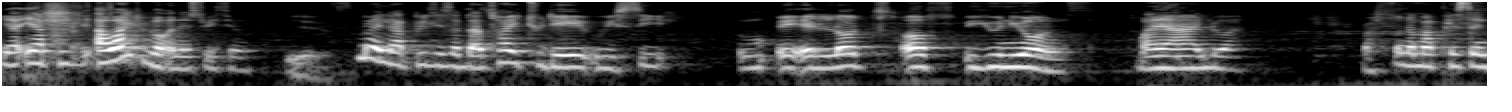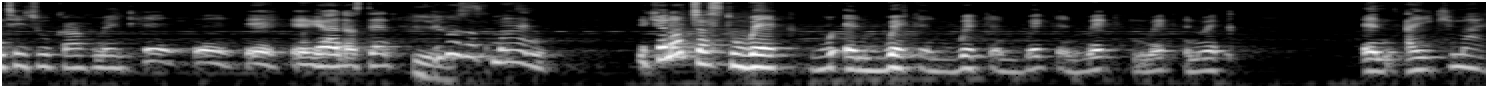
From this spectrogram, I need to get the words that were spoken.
Iya- iyabhidli- i want to be honest with you. Yes. Imali iyabhidlisa that's why today we see a, a lot of unions. Bayalwa bafuna ama-percentage ku-government hey, hey, hey, hey, you understand? Because of money. You cannot just work w- and work and work and work and work and work and work. And ayikho imali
